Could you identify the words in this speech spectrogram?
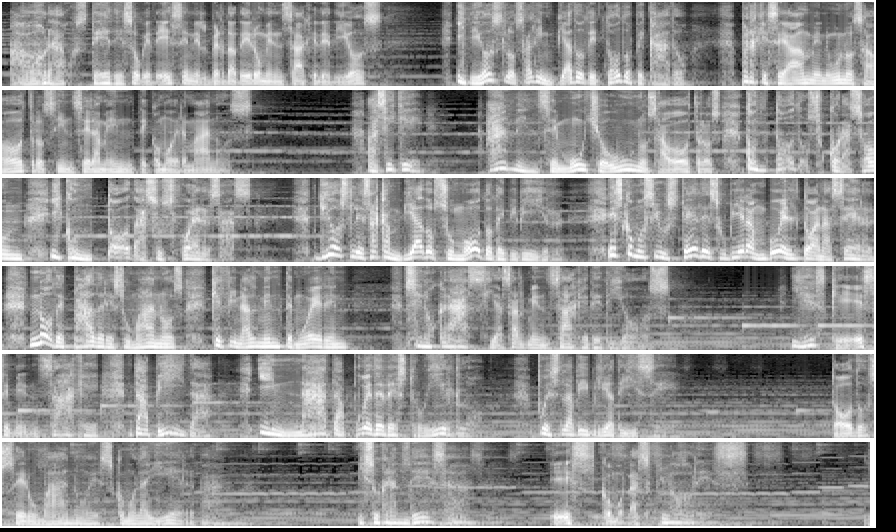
Ahora ustedes obedecen el verdadero mensaje de Dios y Dios los ha limpiado de todo pecado para que se amen unos a otros sinceramente como hermanos. Así que ámense mucho unos a otros con todo su corazón y con todas sus fuerzas. Dios les ha cambiado su modo de vivir. Es como si ustedes hubieran vuelto a nacer, no de padres humanos que finalmente mueren, sino gracias al mensaje de Dios. Y es que ese mensaje da vida y nada puede destruirlo, pues la Biblia dice, todo ser humano es como la hierba, y su grandeza es como las flores.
